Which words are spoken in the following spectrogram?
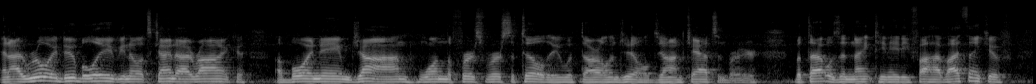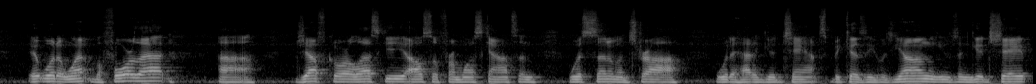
And I really do believe, you know, it's kind of ironic. A boy named John won the first versatility with Darlin Jill, John Katzenberger. But that was in 1985. I think if it would have went before that. Uh, Jeff Koraleski, also from Wisconsin, with Cinnamon Straw, would have had a good chance because he was young, he was in good shape.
